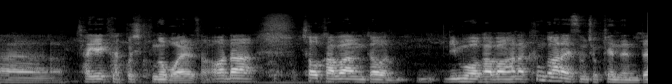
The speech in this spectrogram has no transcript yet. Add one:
아, 자기 갖고 싶은 거 뭐야 해서 어 나 저 가방 저 리무어 가방 하나 큰 거 하나 있으면 좋겠는데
